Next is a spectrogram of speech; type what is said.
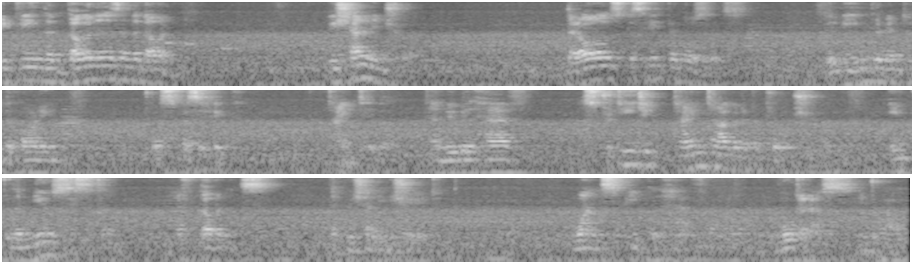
between the governors and the governed, we shall ensure that all specific proposals will be implemented according to a specific timetable and we will have a strategic time targeted approach into the new system of governance that we shall initiate once people have voted us into power.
